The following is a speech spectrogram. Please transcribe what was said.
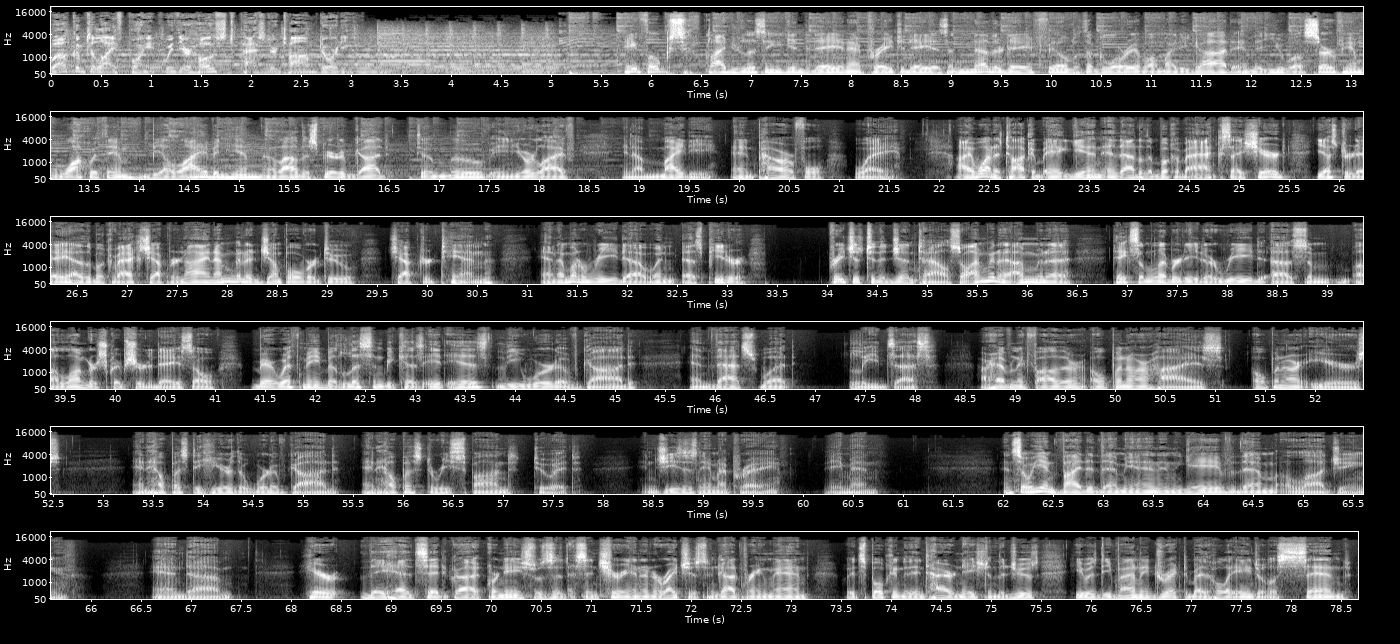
Welcome to Life Point with your host, Pastor Tom Dougherty. Hey, folks, glad you're listening again today, and I pray today is another day filled with the glory of Almighty God and that you will serve Him, walk with Him, be alive in Him, and allow the Spirit of God to move in your life in a mighty and powerful way. I want to talk again and out of the book of Acts. I shared yesterday out of the book of Acts, chapter 9. I'm going to jump over to chapter 10, and I'm going to read uh, when as Peter preaches to the Gentiles. So I'm gonna I'm gonna take some liberty to read uh, some uh, longer scripture today. So bear with me, but listen because it is the Word of God, and that's what leads us. Our Heavenly Father, open our eyes, open our ears, and help us to hear the Word of God and help us to respond to it. In Jesus' name I pray. Amen. And so he invited them in and gave them lodging. And um, here they had said uh, Cornelius was a centurion and a righteous and God fearing man who had spoken to the entire nation of the Jews. He was divinely directed by the holy angel to send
